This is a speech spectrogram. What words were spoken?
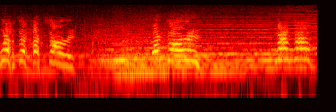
Wilson, I'm sorry! I'm sorry! Wilson!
